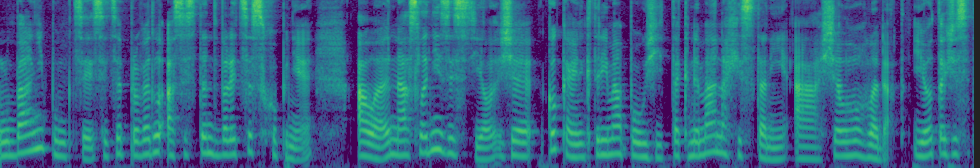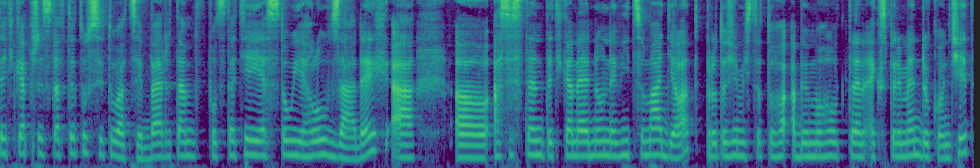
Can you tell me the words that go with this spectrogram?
Lumbální punkci sice provedl asistent velice schopně, ale následně zjistil, že kokain, který má použít, tak nemá nachystaný a šel ho hledat. Jo, takže si teďka představte tu situaci. Ber tam v podstatě je s tou jehlou v zádech a uh, asistent teďka najednou neví, co má dělat, protože místo toho, aby mohl ten experiment dokončit,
